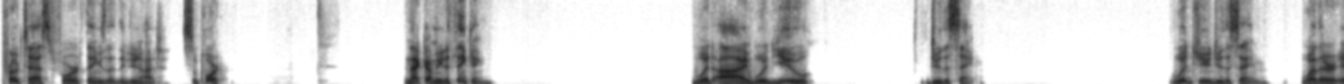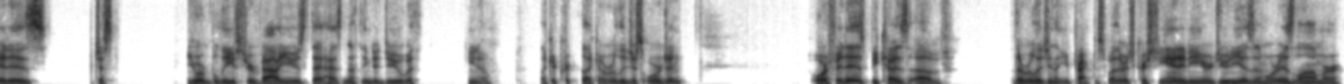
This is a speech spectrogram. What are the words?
protest for things that they do not support. And that got me to thinking would i would you do the same? Would you do the same? Whether it is just your beliefs your values that has nothing to do with you know like a like a religious origin, or if it is because of the religion that you practice, whether it's Christianity or Judaism or Islam or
